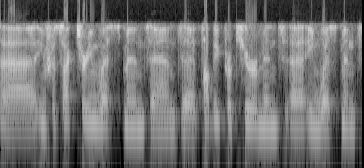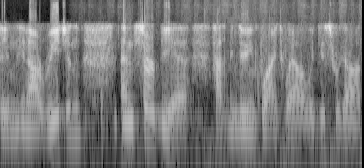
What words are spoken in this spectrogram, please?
uh, infrastructure investment and uh, public procurement uh, investment in, in our region, and Serbia has been doing quite well with this regard.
